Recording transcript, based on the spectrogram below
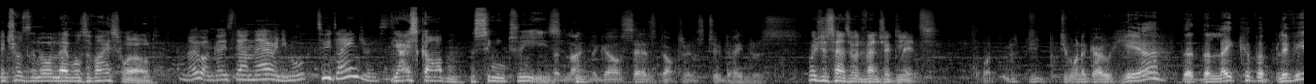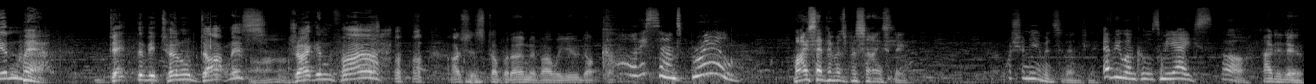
It shows the lower levels of Ice World. No one goes down there anymore. Too dangerous. The Ice Garden, the singing trees. But like the girl says, Doctor, it's too dangerous. Where's your sense of adventure, Glitz? What, do you, do you want to go here? The, the Lake of Oblivion? Where? Death of Eternal Darkness? Dragonfire? I should stop at home if I were you, Doctor. Oh, this sounds brilliant. My sentiments precisely. What's your name, incidentally? Everyone calls me Ace. Oh, how do you do?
